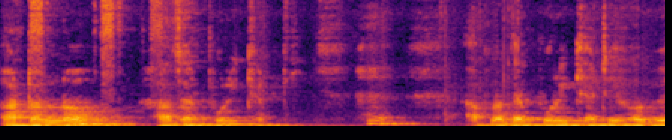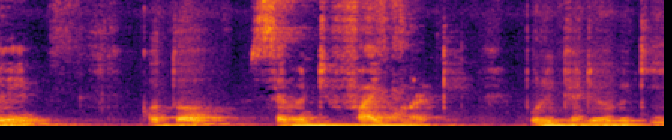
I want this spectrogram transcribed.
আটান্ন হাজার পরীক্ষার্থী। হ্যাঁ। আপনাদের পরীক্ষাটি হবে কত? সেভেন্টি ফাইভ মার্কে পরীক্ষাটি হবে কি?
